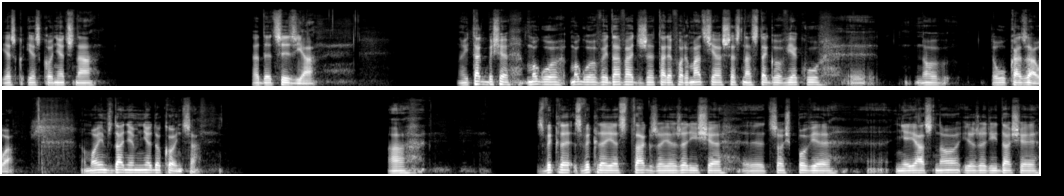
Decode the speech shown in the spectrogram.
Jest, jest konieczna ta decyzja. No i tak by się mogło, mogło wydawać, że ta reformacja XVI wieku no, to ukazała. No, moim zdaniem nie do końca. A zwykle, zwykle jest tak, że jeżeli się coś powie niejasno, jeżeli da się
